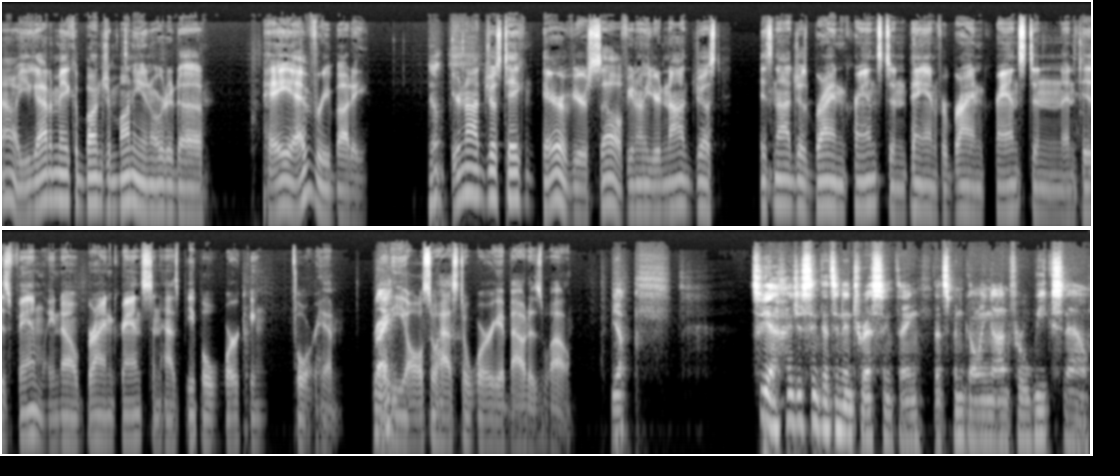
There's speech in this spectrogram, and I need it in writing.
No, you got to make a bunch of money in order to pay everybody. Yep. You're not just taking care of yourself. You know, you're not just. It's not just Bryan Cranston paying for Bryan Cranston and his family. No, Bryan Cranston has people working for him Right. that he also has to worry about as well. Yep. So yeah, I just think that's an interesting thing that's been going on for weeks now.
